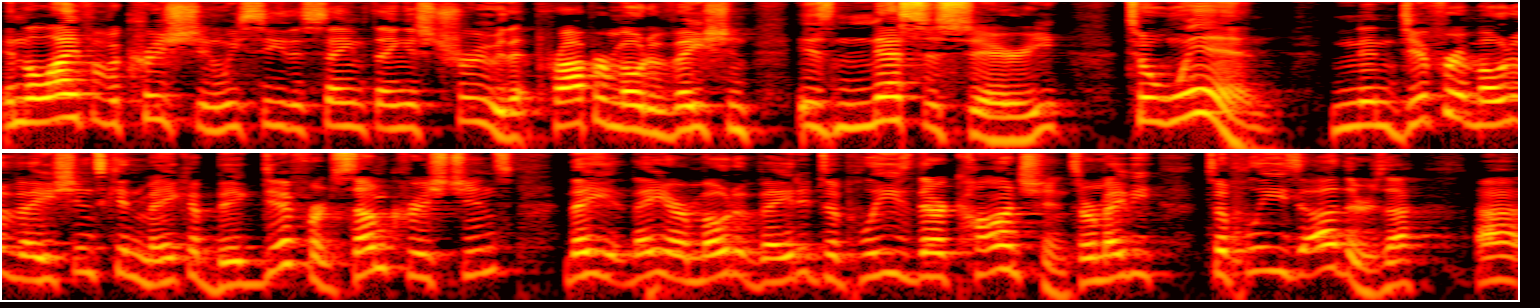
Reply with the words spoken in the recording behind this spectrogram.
In the life of a Christian, we see the same thing is true that proper motivation is necessary to win. And different motivations can make a big difference. Some Christians, they, they are motivated to please their conscience or maybe to please others. I, I,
